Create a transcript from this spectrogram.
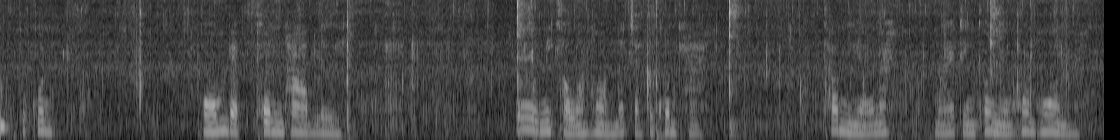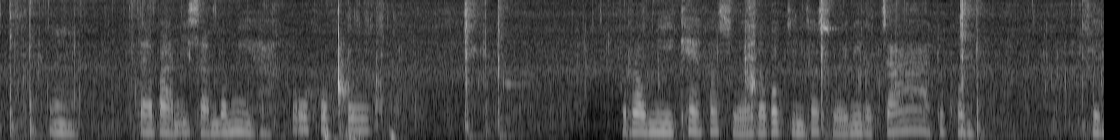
มๆทุกคนหอมแบบทนทานเลย อ้ยมีเขาวหอนๆนะจ๊ะทุกคนค่ะ ข้าวเหนียวนะหมายถึงข้าวเหนียวห้อนๆนะอืมแต่บ้านอีสานบ่มีค่ะ โอ้โหเรามีแค่ข้าวสวย เราก็กินข้าวสวยนี่แหละจ้าทุกคนเพิ่ง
